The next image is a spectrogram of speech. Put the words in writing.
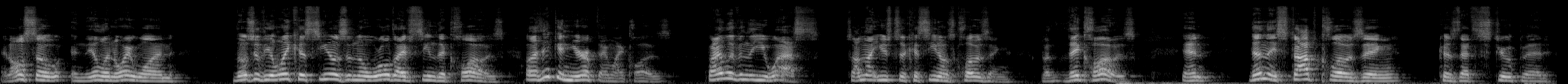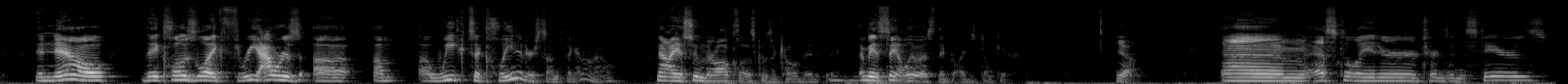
and also in the Illinois one, those are the only casinos in the world I've seen that close. Well, I think in Europe they might close, but I live in the U.S., so I'm not used to casinos closing. But they close, and then they stopped closing because that's stupid, and now they close like three hours uh, a, a week to clean it or something. I don't know. Now I assume they're all closed because of COVID. But, I mean, it's St. Louis, they probably just don't care. Yeah. Um, escalator turns into stairs.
